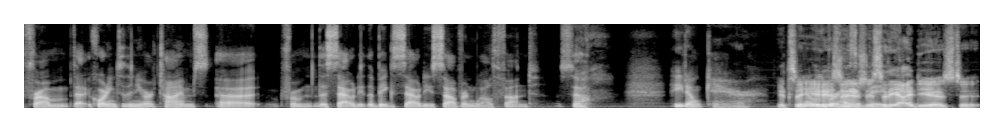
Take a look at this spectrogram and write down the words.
from that, according to the New York Times, uh, from the Saudi, the big Saudi sovereign wealth fund. So he don't care. It's a, you know, it is an interesting. So the idea is to,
